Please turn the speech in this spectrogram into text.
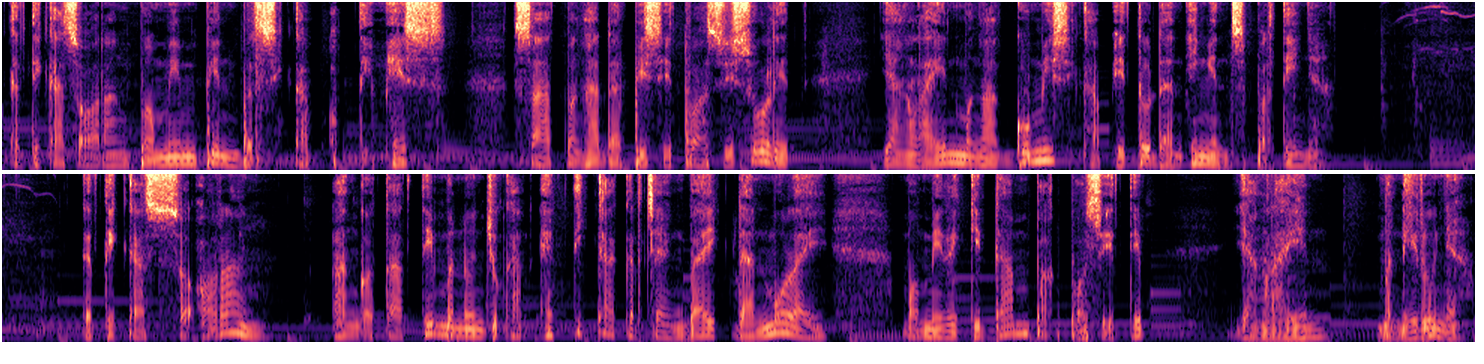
Ketika seorang pemimpin bersikap optimis saat menghadapi situasi sulit, yang lain mengagumi sikap itu dan ingin sepertinya. Ketika seorang anggota tim menunjukkan etika kerja yang baik dan mulai memiliki dampak positif, yang lain menirunya.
